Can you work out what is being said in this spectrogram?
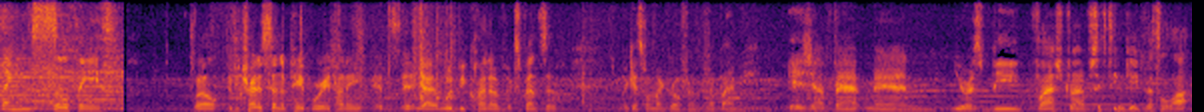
things. Little thingies. Well, if you try to send a paperweight, honey, it's it, yeah, it would be kind of expensive. But guess what? My girlfriend's gonna buy me is a Batman USB flash drive, 16 gigs. That's a lot.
